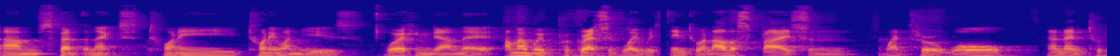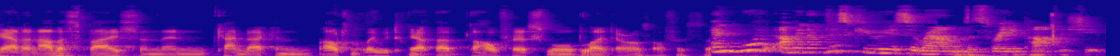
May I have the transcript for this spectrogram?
um, spent the next 20, 21 years working down there. I mean, we progressively went into another space and went through a wall and then took out another space and then came back and ultimately we took out the, the whole first floor below Daryl's office. So. And what I mean, I'm just curious around the three partnership.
